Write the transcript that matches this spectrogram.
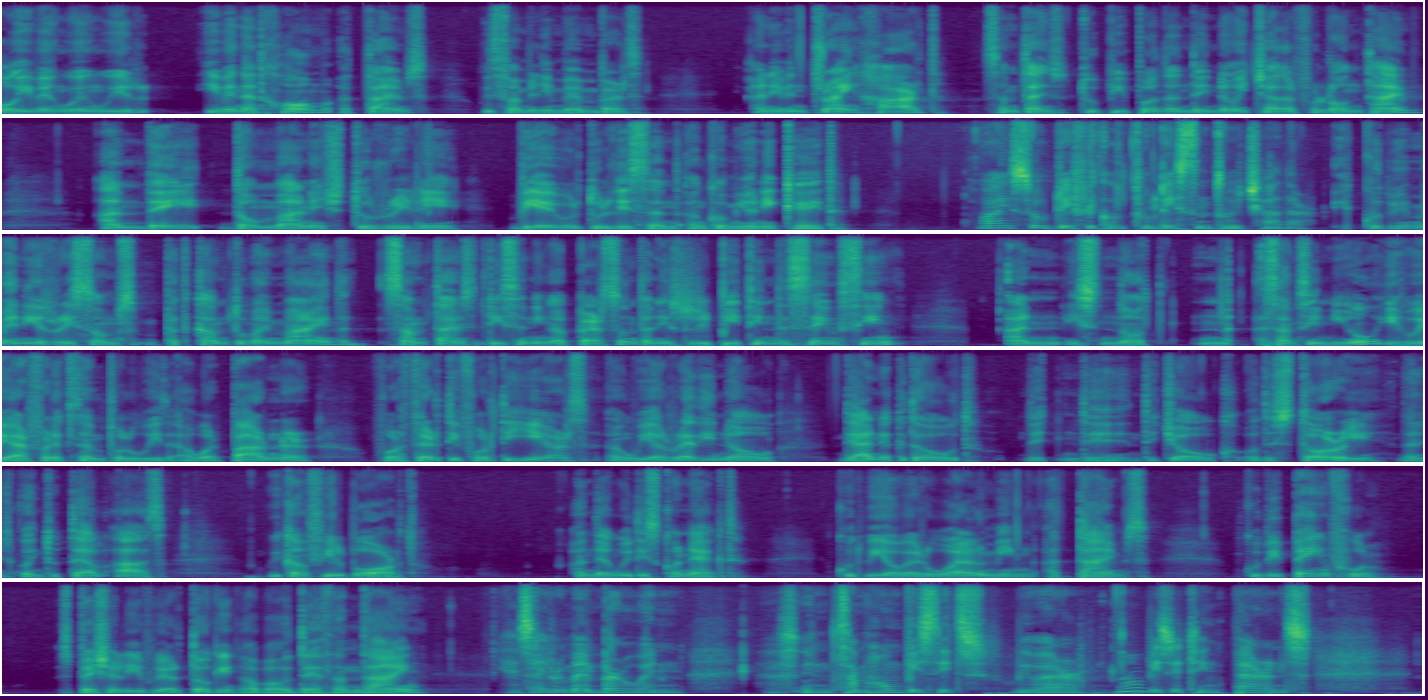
or even when we're even at home at times with family members, and even trying hard. Sometimes two people that they know each other for a long time, and they don't manage to really be able to listen and communicate. Why it's so difficult to listen to each other? It could be many reasons, but come to my mind sometimes listening a person that is repeating the same thing and is not something new. If we are, for example, with our partner for 30, 40 years and we already know the anecdote, the, the, the joke or the story that is going to tell us, we can feel bored and then we disconnect. Could be overwhelming at times. Could be painful, especially if we are talking about death and dying. Yes, I remember when in some home visits we were no, visiting parents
